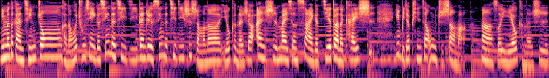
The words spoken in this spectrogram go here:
你们的感情中可能会出现一个新的契机，但这个新的契机是什么呢？有可能是要暗示迈向下一个阶段的开始，因为比较偏向物质上嘛，那所以也有可能是。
